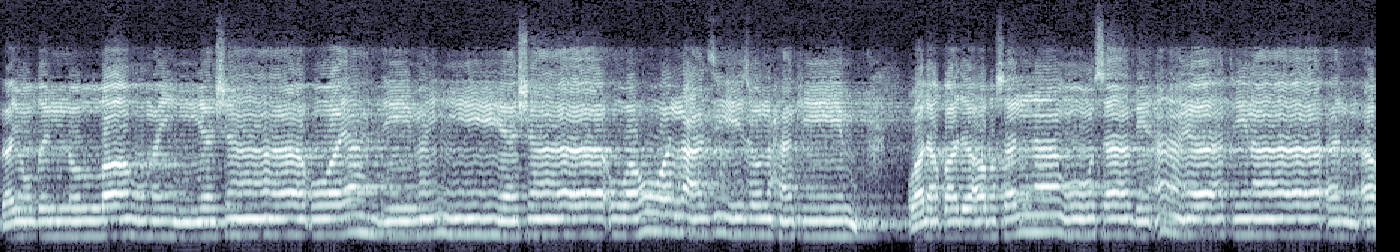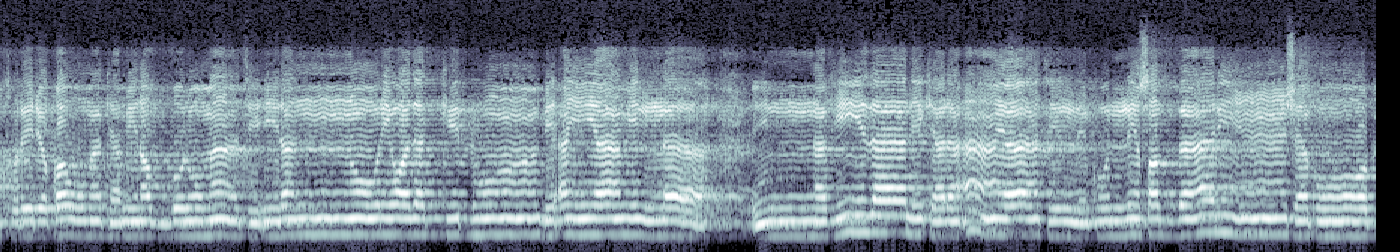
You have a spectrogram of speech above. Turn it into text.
فيضل الله من يشاء ويهدي من يشاء وهو العزيز الحكيم. ولقد أرسلنا موسى بآياتنا أن أخرج قومك من الظلمات إلى النور وذكرهم بأيام الله. إن في ذلك لآيات لكل صبار شكور.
